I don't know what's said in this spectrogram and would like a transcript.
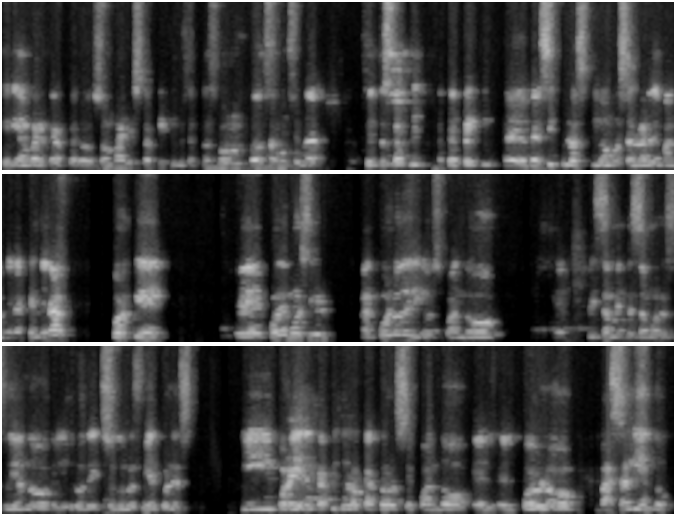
quería abarcar, pero son varios capítulos. Entonces vamos, vamos a mencionar ciertos versículos y vamos a hablar de manera general, porque podemos ir al pueblo de Dios cuando precisamente estamos estudiando el libro de Éxodo los miércoles y por ahí en el capítulo 14, cuando el, el pueblo va saliendo,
